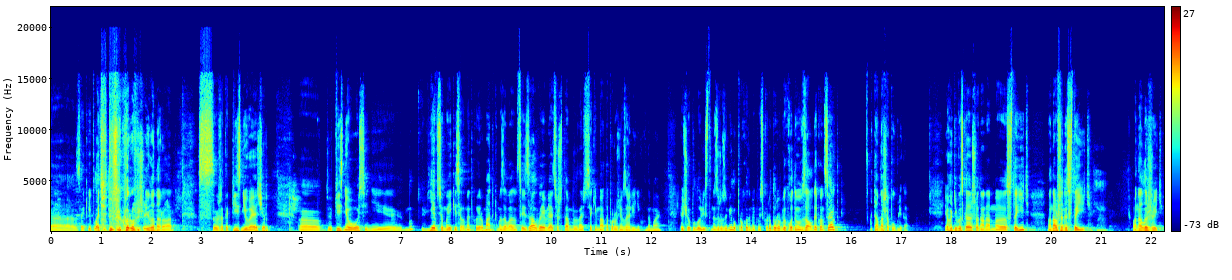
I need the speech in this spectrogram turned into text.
Е, за який платять дуже хороший гонорар. Вже так пізній вечір, е, пізня осінь. Ну, є в цьому якийсь елемент такої романтики. Ми залазимо в цей зал, виявляється, що там значить, ця кімната порожня взагалі нікого немає. Чого було лізти незрозуміло, проходимо якимось коридором, виходимо в зал, де концерт, там наша публіка. Я хотів би сказати, що вона там е, стоїть, але вона вже не стоїть. Вона лежить.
